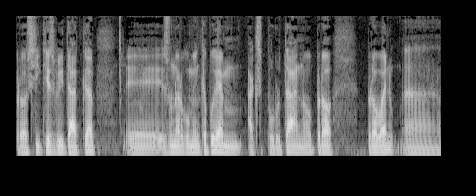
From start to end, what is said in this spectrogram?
però sí que és veritat que eh, és un argument que podem exportar, no? Però, però bueno, eh,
